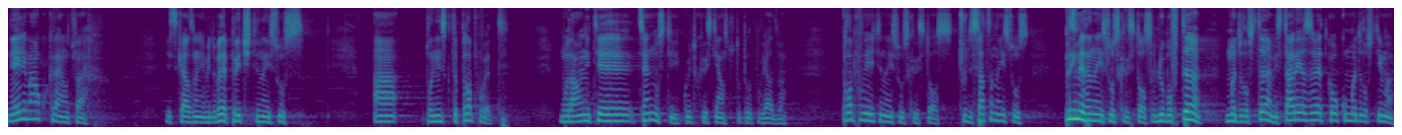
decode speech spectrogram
Не е ли малко крайно това изказване? Ми добре, притчите на Исус. А планинската проповед, моралните ценности, които християнството проповядва, проповедите на Исус Христос, чудесата на Исус, примера на Исус Христос, любовта, мъдростта. Ами Стария завет колко мъдрост има.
